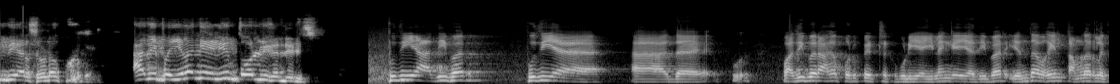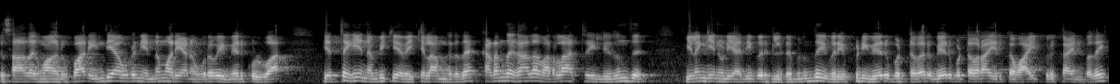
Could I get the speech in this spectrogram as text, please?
இந்திய அரசோட கொள்கை. அது இப்ப இலங்கையிலையும் தோல்வி கண்டுடுச்சு. புதிய அதிபர் புதிய இந்த அதிபராக பொறுப்பேற்றக்கூடிய இலங்கை அதிபர் எந்த வகையில் தமிழர்களுக்கு சாதகமாக இருப்பார்? இந்தியாவுடன் என்ன மாதிரியான உறவை மேற்கொள்வார்? எத்தகைய நம்பிக்கையை வைக்கலாம்ங்கிறத கடந்த கால வரலாற்றில் இருந்து இலங்கையினுடைய அதிபர்களிடமிருந்து இவர் எப்படி வேறுபட்டவர் வேறுபட்டவராக இருக்க வாய்ப்பு இருக்கா என்பதை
